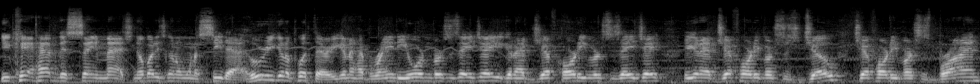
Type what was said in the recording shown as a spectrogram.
you can't have this same match. Nobody's going to want to see that. Who are you going to put there? You're going to have Randy Orton versus AJ? You're going to have Jeff Hardy versus AJ? You're going to have Jeff Hardy versus Joe? Jeff Hardy versus Bryan?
